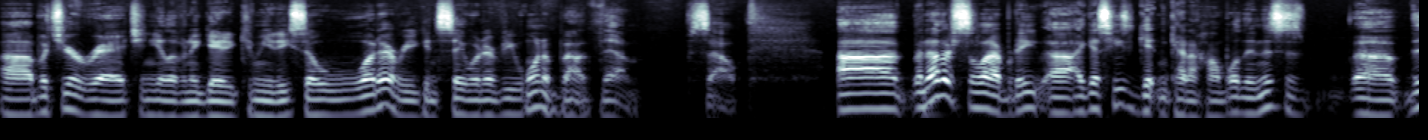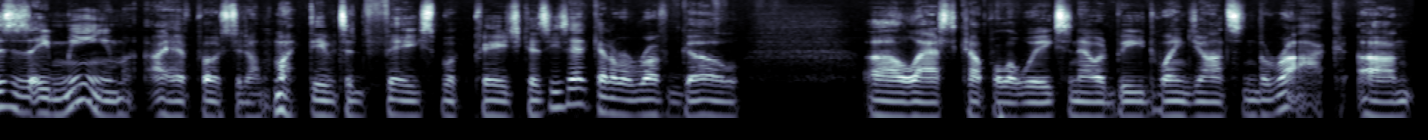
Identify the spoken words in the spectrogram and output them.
Uh, but you're rich and you live in a gated community, so whatever. You can say whatever you want about them. So, uh, another celebrity, uh, I guess he's getting kind of humbled, and this is uh, this is a meme I have posted on the Mike Davidson Facebook page because he's had kind of a rough go uh, last couple of weeks, and that would be Dwayne Johnson, The Rock. Um,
